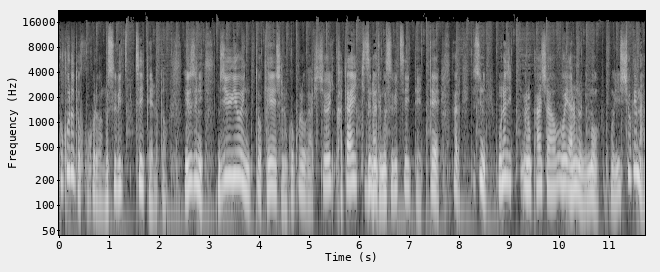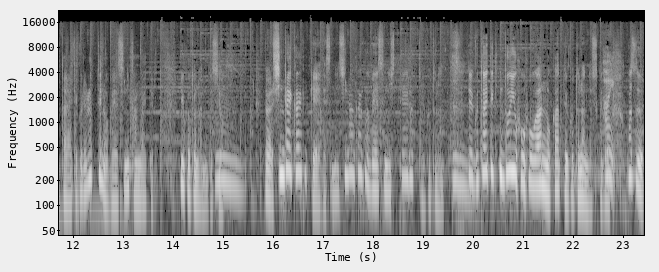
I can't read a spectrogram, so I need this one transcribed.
心と心が結びついていると要するに従業員と経営者の心が非常に固い絆で結びついていてだから要するに同じ会社をやるのにももう一生懸命働いてくれるっていうのをベースに考えているということなんですよ。だから信頼関係ですね。信頼関係をベースにしているということなんです、うん、で具体的にどういう方法があるのかということなんですけど、はい、まず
